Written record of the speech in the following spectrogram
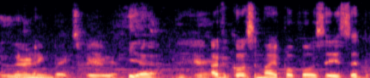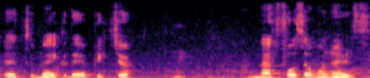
Learning by experience. Yeah. Okay. Of course, my purpose is uh, uh, to make their picture, not for someone else,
